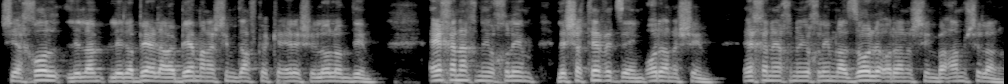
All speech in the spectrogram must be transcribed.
שיכול לדבר להרבה אנשים דווקא כאלה שלא לומדים. איך אנחנו יכולים לשתף את זה עם עוד אנשים? איך אנחנו יכולים לעזור לעוד אנשים בעם שלנו,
